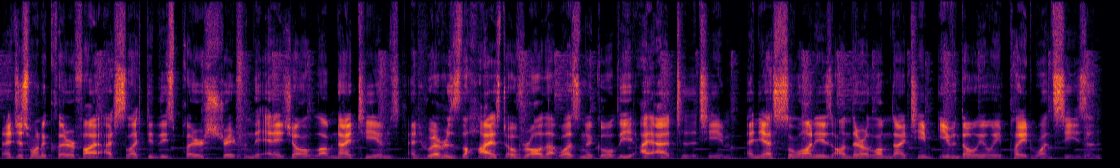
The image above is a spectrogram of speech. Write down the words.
And I just want to clarify, I selected these players straight from the NHL alumni teams, and whoever's the highest overall that wasn't a goalie, I add to the team. And yes, Selanne is on their alumni team even though he only played one season.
